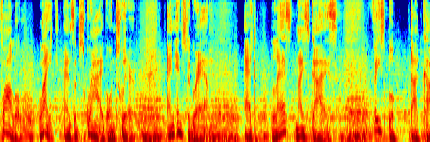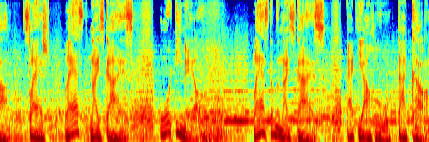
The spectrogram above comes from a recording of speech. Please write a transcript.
Follow, like, and subscribe on Twitter and Instagram at Last Nice Guys. Facebook.com slash Last Nice Guys. Or email Last of the Nice Guys at yahoo.com.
